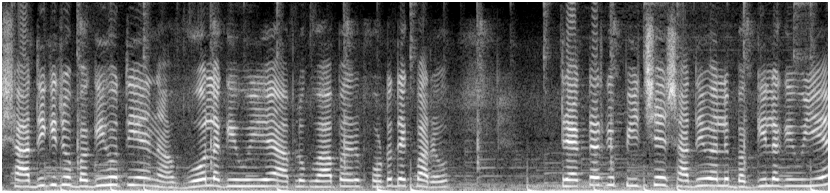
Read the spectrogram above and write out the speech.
शादी की जो बगी होती है ना, वो लगी हुई है। आप लोग वहाँ पर फ़ोटो देख पा रहे हो। ट्रैक्टर के पीछे शादी वाले बग्गी लगी हुई है।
